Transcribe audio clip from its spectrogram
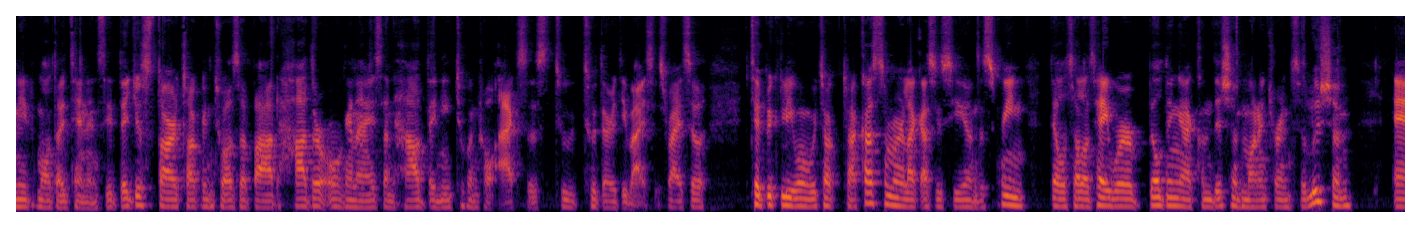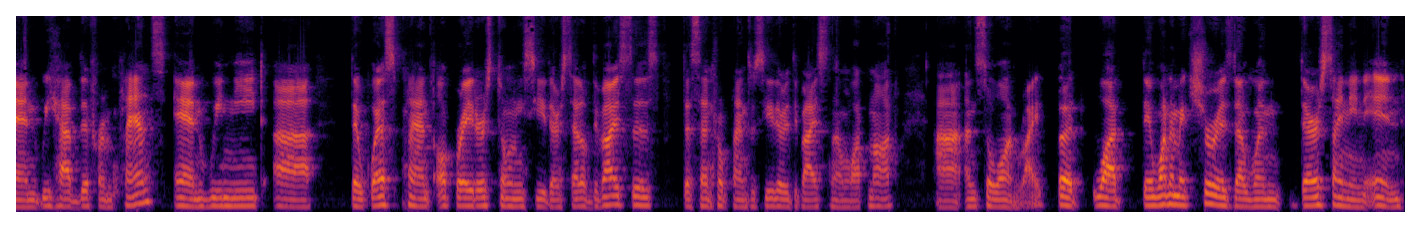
need multi-tenancy. They just start talking to us about how they're organized and how they need to control access to to their devices, right? So typically when we talk to a customer, like as you see on the screen, they'll tell us, hey, we're building a condition monitoring solution and we have different plants and we need uh, the west plant operators to only see their set of devices, the central plant to see their devices and whatnot uh, and so on, right? But what they want to make sure is that when they're signing in,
